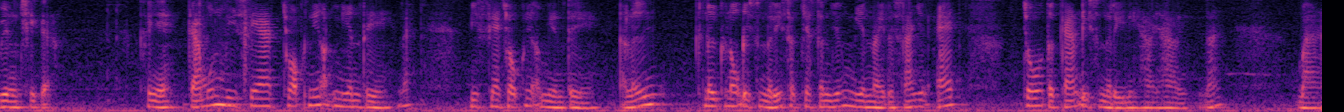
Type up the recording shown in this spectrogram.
វានឹង check ឃើញទេកាលមុន VCN ជាប់គ្នាអត់មានទេណា VCN ជាប់គ្នាអត់មានទេឥឡូវនៅក្នុង dictionary suggestion យើងមានន័យដោយសារយើងអាចចូលទៅកាន់ dictionary នេះហើយហើយណា បាទ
